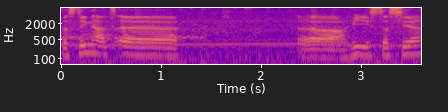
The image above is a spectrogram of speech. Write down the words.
Das Ding hat, äh... äh wie ist das hier?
